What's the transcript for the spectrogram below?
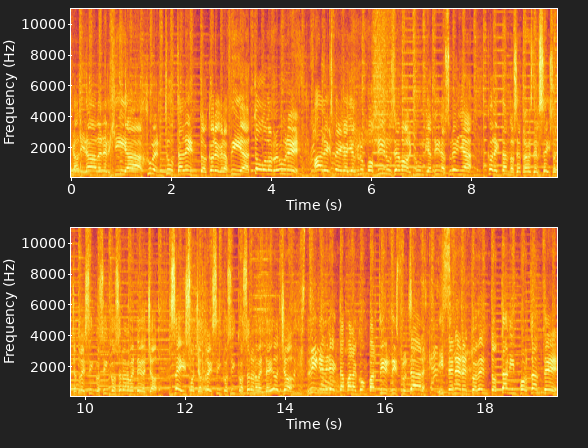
Calidad, energía, juventud, talento, coreografía, todo lo reúne Alex Vega y el grupo Virus de Amor, cumbia andina sureña, conectándose a través del 683-55098, 683-55098, línea directa para compartir, disfrutar y tener en tu evento tan importante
